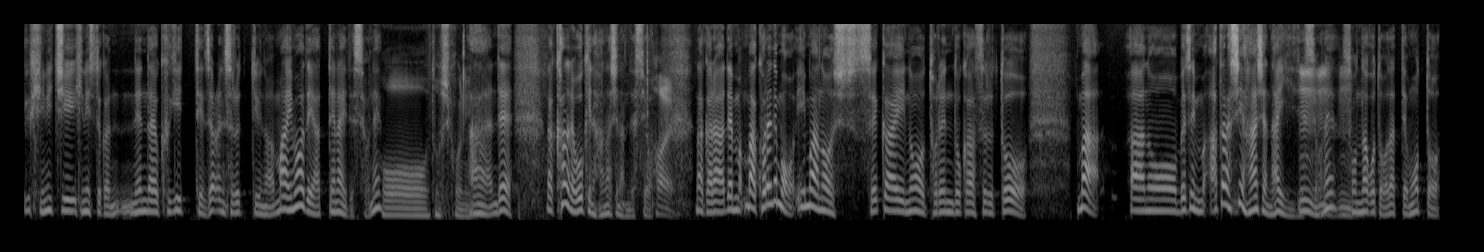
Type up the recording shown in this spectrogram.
日にち日にちというか年代を区切ってゼロにするっていうのはまあ今までやってないですよね。確かに。あでかなり大きな話なんですよ。はい、だからでまあこれでも今の世界のトレンド化するとまああの別に新しい話じゃないですよね、うんうんうん、そんなことを。だってもっと、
